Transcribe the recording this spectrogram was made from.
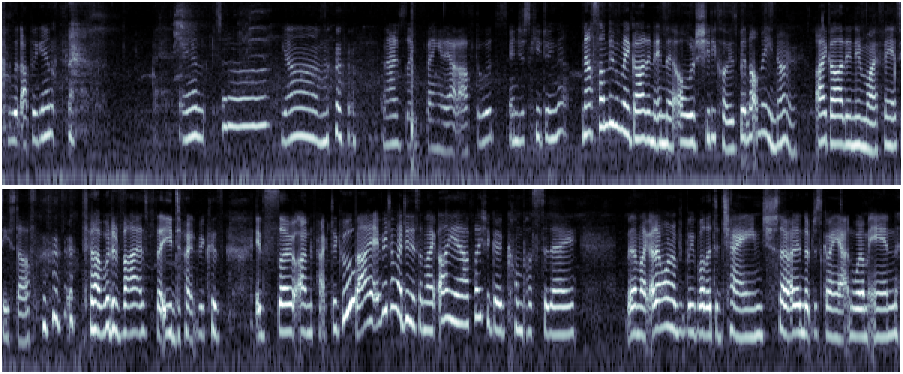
pull it up again. And ta-da! Yum and I just like bang it out afterwards and just keep doing that. Now some people may garden in their old shitty clothes but not me no. I garden in my fancy stuff but I would advise that you don't because it's so unpractical. But I, every time I do this I'm like oh yeah I probably should go compost today. But I'm like I don't want to be bothered to change. So I end up just going out in what I'm in.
